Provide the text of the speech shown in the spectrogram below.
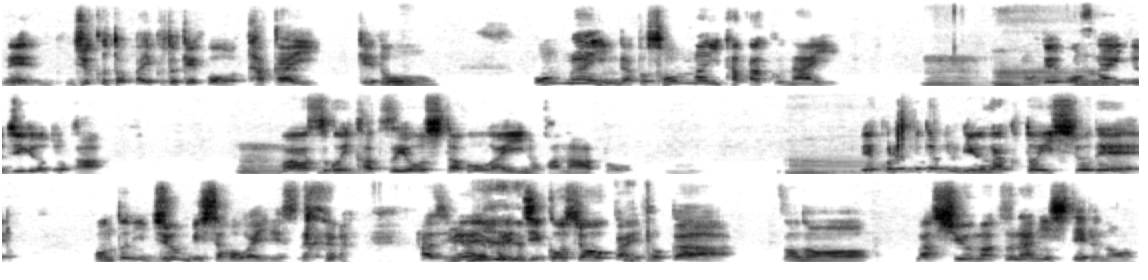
ね、塾とか行くと結構高いけど、うん、オンラインだとそんなに高くない、うん、ので、オンラインの授業とか、うん、はすごい活用した方がいいのかなと。うんで、これも多分留学と一緒で、本当に準備した方がいいです。初めはやっぱり自己紹介とか、その、まあ、週末何してるの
